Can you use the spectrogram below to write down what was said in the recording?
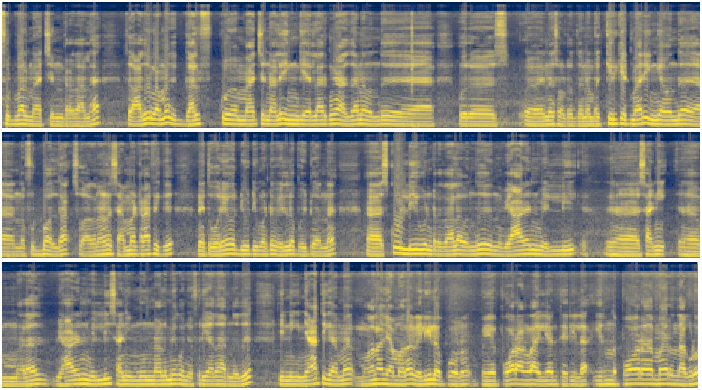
ஃபுட்பால் மேட்ச்சுன்றதால ஸோ அதுவும் இல்லாமல் கல்ஃப் மேட்ச்னாலே இங்கே எல்லாருக்குமே அதுதானே வந்து ஒரு என்ன சொல்கிறது நம்ம கிரிக்கெட் மாதிரி இங்கே வந்து அந்த ஃபுட்பால் தான். ஸோ அதனால் செம்ம டிராஃபிக்கு நேற்று ஒரே ஒரு டியூட்டி மட்டும் வெளில போயிட்டு வந்தேன். ஸ்கூல் லீவுன்றதால வந்து இந்த வியாழன் வெள்ளி சனி அதாவது வியாழன் வெள்ளி சனி மூணு நாளுமே கொஞ்சம் ஃப்ரீயாக தான் இருந்தது. இன்றைக்கி ஞாயிற்றுக்கிழமை முதலாளி அம்மா தான் வெளியில் போகணும். இப்போ போகிறாங்களா இல்லையான்னு தெரியல. இருந்த போகிற மாதிரி இருந்தால் கூட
